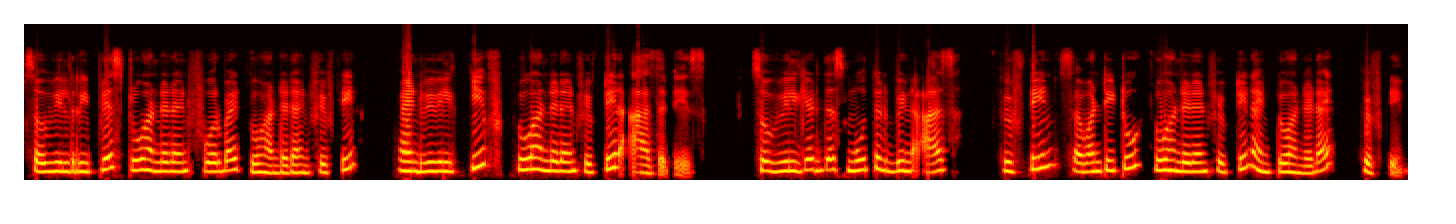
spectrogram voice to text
So we will replace 204 by 215 and we will keep 215 as it is. So we will get the smoothed bin as 15, 72, 215 and 215.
